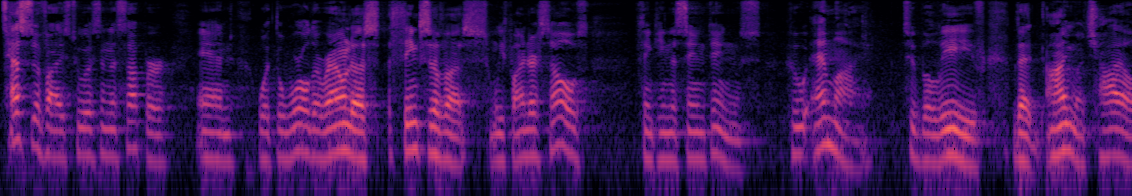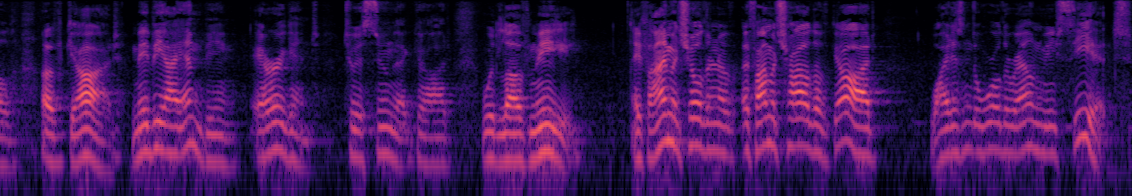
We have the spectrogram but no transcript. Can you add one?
testifies to us in the supper and what the world around us thinks of us. We find ourselves thinking the same things. Who am I to believe that I'm a child of God? Maybe I am being arrogant to assume that God would love me. If I'm a children of if I'm a child of God, why doesn't the world around me see it?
